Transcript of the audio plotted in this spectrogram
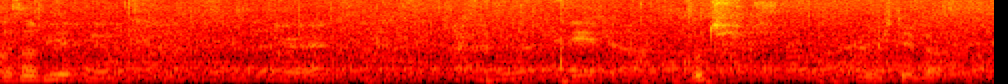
reserviert? Nee, ne? Gut, nehme ich den noch.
